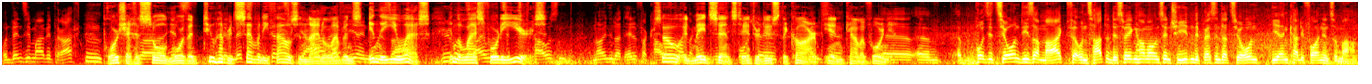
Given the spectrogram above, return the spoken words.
Porsche has sold more than 270,000 911s in the U.S. in the last 40 years. So it made sense to introduce the car in California. Äh, äh, Position dieser Markt für uns hat und deswegen haben wir uns entschieden, die Präsentation hier in Kalifornien zu machen.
